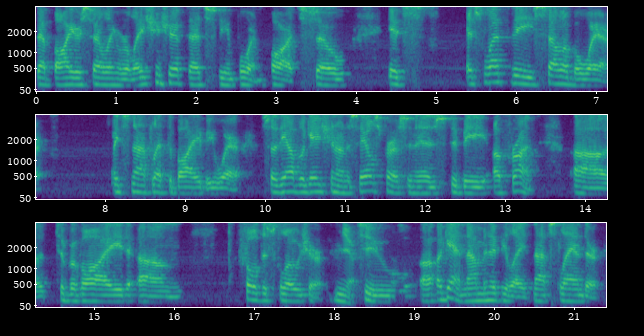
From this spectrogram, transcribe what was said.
that buyer-selling relationship, that's the important part. So it's, it's let the seller beware. It's not let the buyer beware. So the obligation on a salesperson is to be upfront, uh, to provide um, full disclosure, yeah. to, uh, again, not manipulate, not slander.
